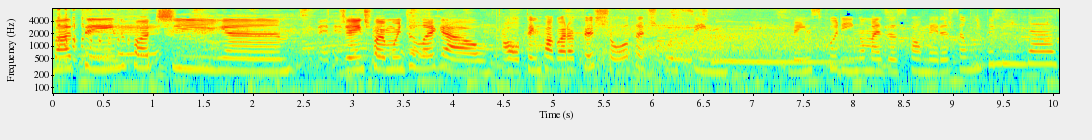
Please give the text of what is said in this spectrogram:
batendo fotinha. Gente, foi muito legal. Ó, o tempo agora fechou, tá tipo assim, bem escurinho, mas as palmeiras são muito lindas.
